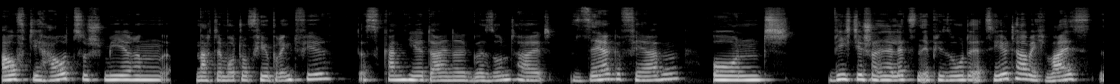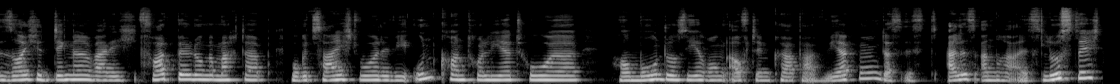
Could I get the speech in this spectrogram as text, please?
auf die Haut zu schmieren, nach dem Motto viel bringt viel. Das kann hier deine Gesundheit sehr gefährden. Und wie ich dir schon in der letzten Episode erzählt habe, ich weiß solche Dinge, weil ich Fortbildung gemacht habe, wo gezeigt wurde, wie unkontrolliert hohe Hormondosierungen auf den Körper wirken. Das ist alles andere als lustig,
